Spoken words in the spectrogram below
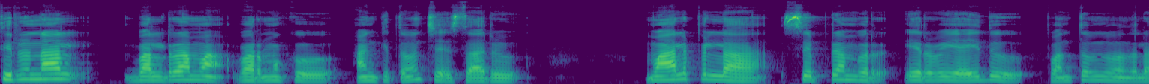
తిరునాల్ బలరామ వర్మకు అంకితం చేశారు. మాలపిల్ల సెప్టెంబర్ ఇరవై ఐదు పంతొమ్మిది వందల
